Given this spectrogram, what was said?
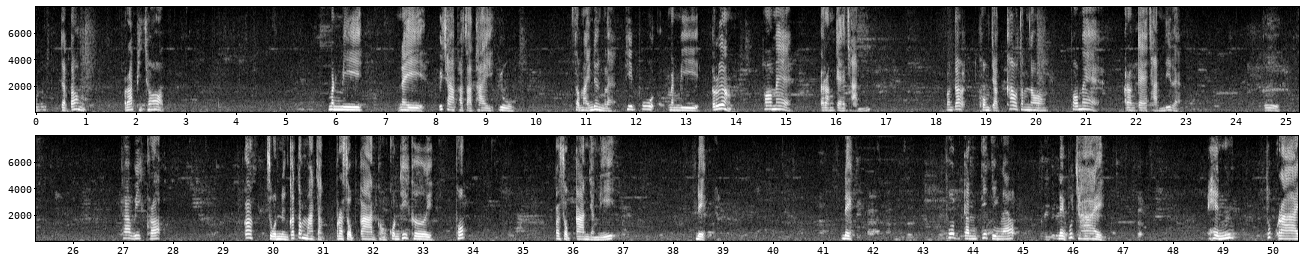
จะต้องรับผิดชอบ มันมีในวิชาภาษาไทยอยู่สมัยหนึ่งแหละ ที่พูดมันมีเรื่องพ่อแม่รังแกฉัน มันก็คงจะเข้าทำนอง พ่อแม่รังแกฉันนี่แหละคือถ้าวิเคราะห์ ก็ส่วนหนึ่งก็ต้องมาจากประสบการณ์ของคนที่เคยพบ ประสบการณ์อย่างนี้ เด็ก เด็ก พูดกันที่จริงแล้ว เด็กผู้ชาย เห็นทุกราย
